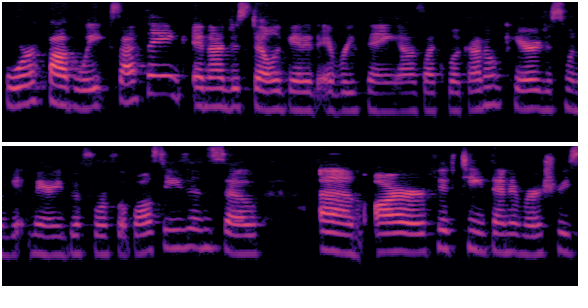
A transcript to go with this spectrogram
four or five weeks, I think, and I just delegated everything. I was like, look, I don't care. I just want to get married before football season. So um, our 15th anniversary is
